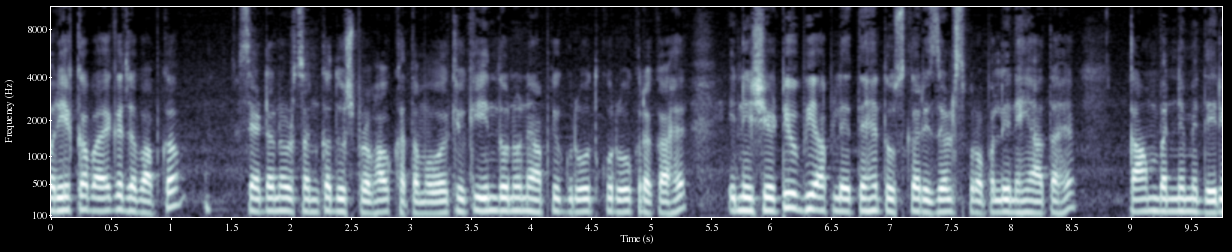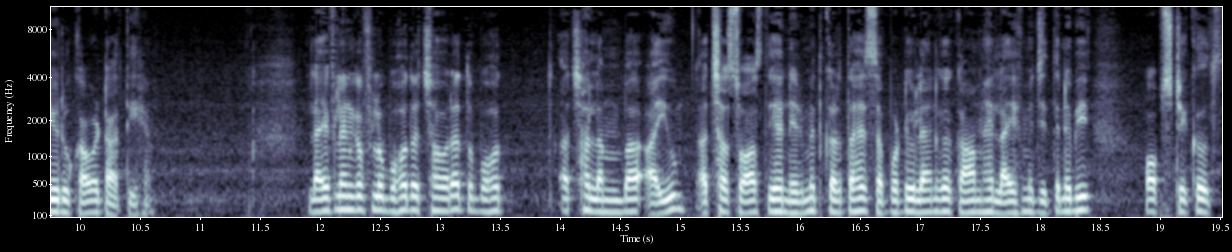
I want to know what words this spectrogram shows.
और ये कब आएगा जब आपका सेटन और सन का दुष्प्रभाव खत्म होगा? क्योंकि इन दोनों ने आपके ग्रोथ को रोक रखा है। इनिशिएटिव भी आप लेते हैं तो उसका रिजल्ट्स प्रॉपरली नहीं आता है। काम बनने में देरी रुकावट आती है। लाइफ लाइन का फ्लो बहुत अच्छा हो रहा है तो बहुत अच्छा लंबा आयु अच्छा स्वास्थ्य यह निर्मित करता है। सपोर्टिव लाइन का काम है लाइफ में जितने भी ऑब्स्टिकल्स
